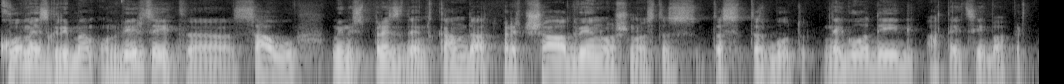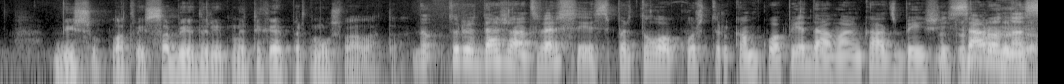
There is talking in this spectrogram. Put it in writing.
ko mēs gribam, un virzīt uh, savu ministru prezidentu kandidātu pret šādu vienošanos. Tas, tas, tas būtu negodīgi attiecībā pret visu Latvijas sabiedrību, ne tikai pret mūsu vēlētājiem. Nu, tur ir dažādas versijas par to, kurš tur kam ko piedāvāja un kādas bija šīs nu, sarunas.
